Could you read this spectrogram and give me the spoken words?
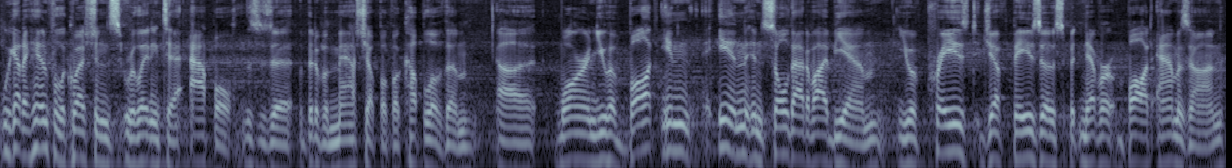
We got a handful of questions relating to Apple. This is a, a bit of a mashup of a couple of them. Uh, Warren, you have bought in, in and sold out of IBM. You have praised Jeff Bezos but never bought Amazon.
